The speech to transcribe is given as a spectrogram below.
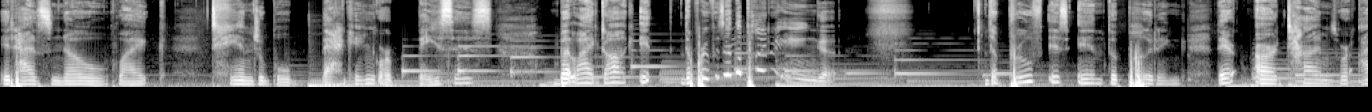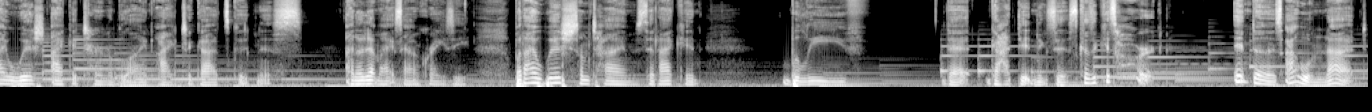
it has no like tangible backing or basis. But like, dog, it the proof is in the pudding. The proof is in the pudding. There are times where I wish I could turn a blind eye to God's goodness. I know that might sound crazy, but I wish sometimes that I could believe that God didn't exist because it gets hard. It does. I will not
